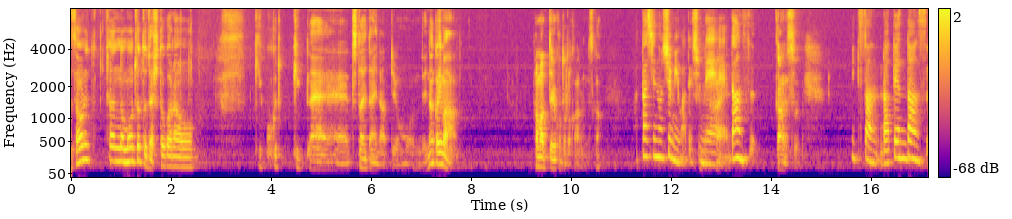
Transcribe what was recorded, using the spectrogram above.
沙織ちゃんのもうちょっとじゃあ人柄を聞く聞えー伝えたいなって思うんでなんか今ハマってることとかあるんですか？私の趣味はですね、はいダンス。ダンスみつさんラテンダンス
